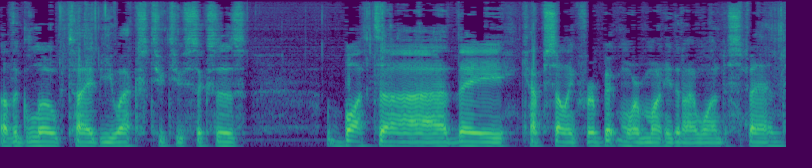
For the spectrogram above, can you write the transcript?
of the Globe Type UX 226s but uh, they kept selling for a bit more money than I wanted to spend.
